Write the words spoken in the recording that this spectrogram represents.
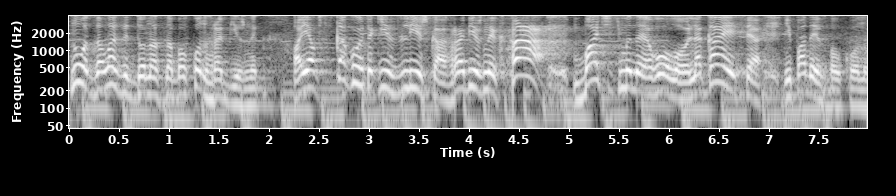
Ну от залазить до нас на балкон грабіжник. А я вскакую такий з ліжка. Грабіжник ха! Бачить мене голого, лякається і падає з балкону.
